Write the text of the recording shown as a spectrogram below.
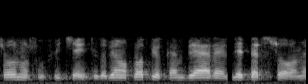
sono sufficienti, dobbiamo proprio cambiare le persone.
